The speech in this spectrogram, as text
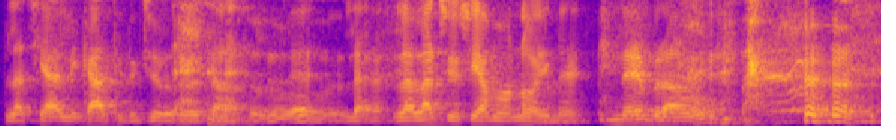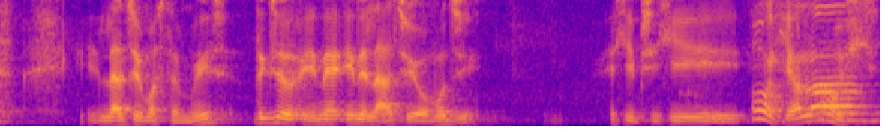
Λατσιάλι κάτι, δεν ξέρω το αυτό το... Λα- Λαλάτσιο Σιαμονόη, ναι. ναι, μπράβο. Η Λάτσιο είμαστε εμείς. Δεν ξέρω, είναι, είναι Λάτσιο ο Μότζι. Έχει ψυχή... Όχι, αλλά- Όχι,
